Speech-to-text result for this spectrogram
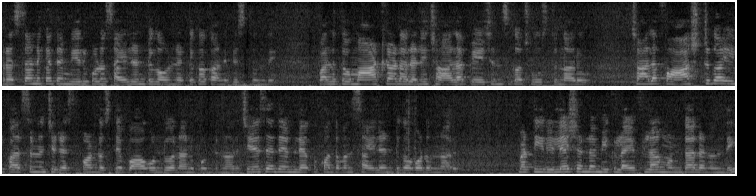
ప్రస్తుతానికైతే మీరు కూడా సైలెంట్గా ఉన్నట్టుగా కనిపిస్తుంది. వాళ్ళతో మాట్లాడాలని చాలా పేషెన్స్గా చూస్తున్నారు. చాలా ఫాస్ట్గా ఈ పర్సన్ నుంచి రెస్పాండ్ వస్తే బాగుండు అని అనుకుంటున్నారు. చేసేదేం లేక కొంతమంది సైలెంట్గా కూడా ఉన్నారు. బట్ ఈ రిలేషన్లో మీకు లైఫ్ లాంగ్ ఉండాలని ఉంది.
